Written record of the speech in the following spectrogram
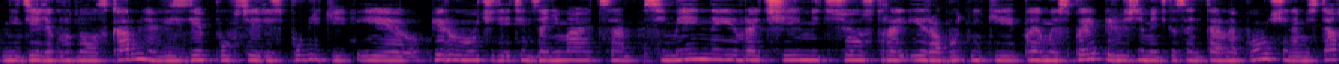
неделя грудного вскармливания везде по всей республике. И в первую очередь этим занимаются семейные врачи, медсестры и работники ПМСП, первичной медико-санитарной помощи на местах,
